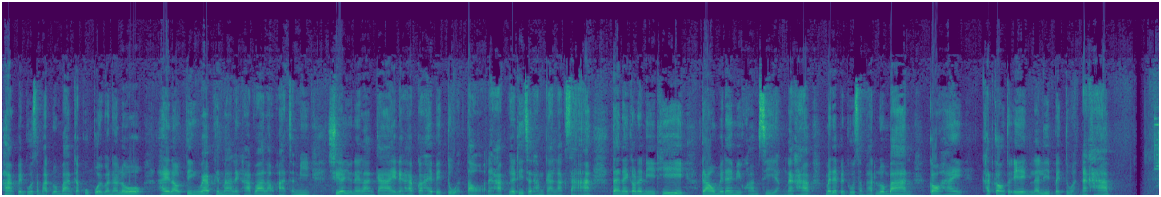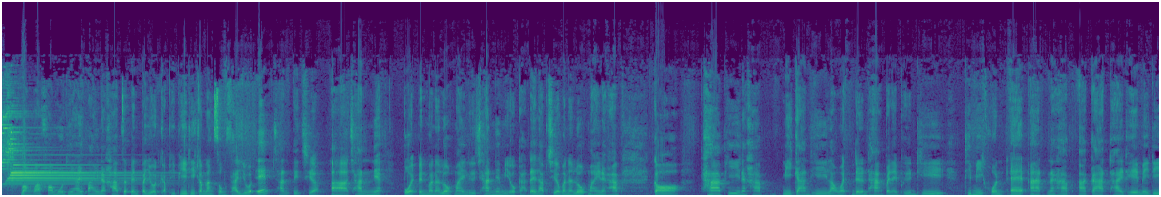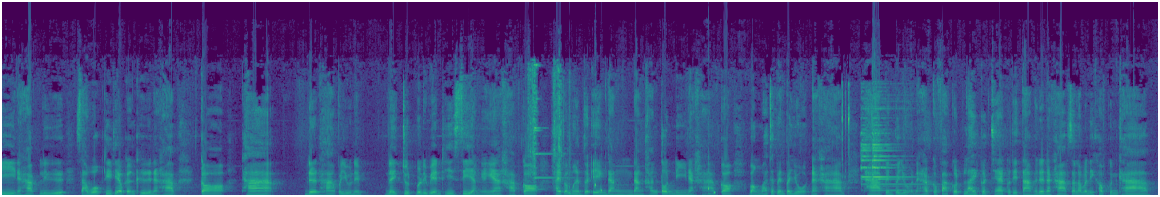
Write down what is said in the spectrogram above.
หากเป็นผู้สัมผัสร่วมบ้านกับผู้ป่วยวัณโรค ให้เราติ้งแวบขึ้นมาเลยครับว่าเราอาจจะมีเชื้ออยู่ในร่างกายนะครับ ก็ให้ไปตรวจต่อนะครับ เพื่อที่จะทำการรักษา แต่ในกรณีที่เราไม่ได้มีความเสี่ยงนะครับ ไม่ได้เป็นผู้สัมผัสร่วมบ้าน ก็ให้คัดกรองตัวเองและรีบไปตรวจนะครับ หวังว่าข้อมูลที่ให้ไปนะครับจะเป็นประโยชน์กับพี่ๆที่กำลังสงสัยอยู่ว่าเอ๊ะฉันติดเชื้ออ่าฉันเนี่ยป่วยเป็นวัณโรคไหมหรือฉันเนี่ยมีโอกาสได้รับเชื้อวัณโรคไหมนะครับ ก็ถ้าพี่นะครับมีการที่เราเดินทางไปในพื้นที่ที่มีคนแออัดนะครับ อากาศถ่ายเทไม่ดีนะครับ หรือสาวกที่เที่ยวกลางคืนนะครับ ก็ถ้าเดินทางไปอยู่ใน ในจุดบริเวณที่เสี่ยงอย่างเงี้ยครับก็ให้ประเมินตัวเองดังดังข้างต้นนี้นะครับ ก็หวังว่าจะเป็นประโยชน์นะครับ ถ้าเป็นประโยชน์นะครับ ก็ฝากกดไลค์กดแชร์กดติดตามให้ด้วยนะครับสำหรับวันนี้ขอบคุณครับ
